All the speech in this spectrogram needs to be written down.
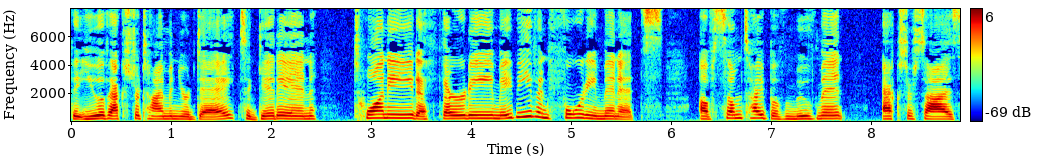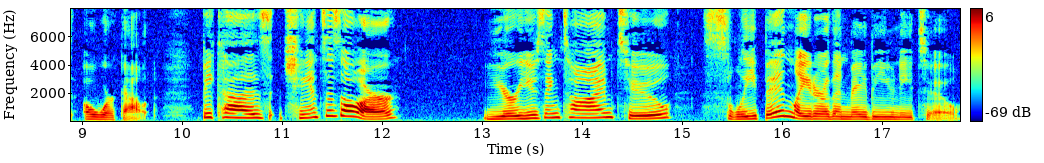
that you have extra time in your day to get in 20 to 30, maybe even 40 minutes of some type of movement, exercise, or workout. Because chances are you're using time to sleep in later than maybe you need to.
